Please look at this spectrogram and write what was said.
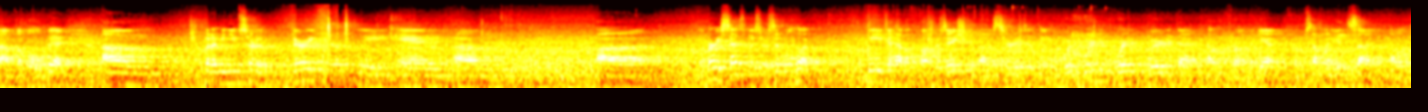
um, the whole bit. Um, but I mean, you've sort of very carefully and um, uh, very sensibly sort of said, well, look, we need to have a conversation about a series of things. Where, where, where, where did that come from? Again, from someone inside the peloton.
